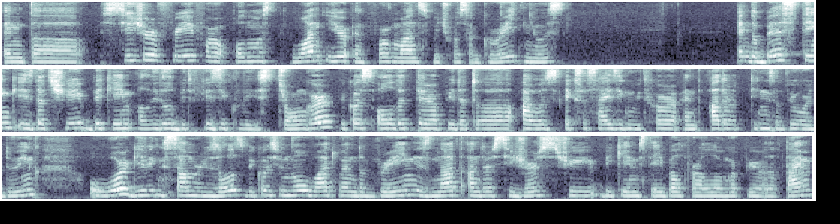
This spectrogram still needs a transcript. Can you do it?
and uh, seizure free for almost one year and four months which was a great news and the best thing is that she became a little bit physically stronger because all the therapy that uh, I was exercising with her and other things that we were doing were giving some results because you know what? When the brain is not under seizures she became stable for a longer period of time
